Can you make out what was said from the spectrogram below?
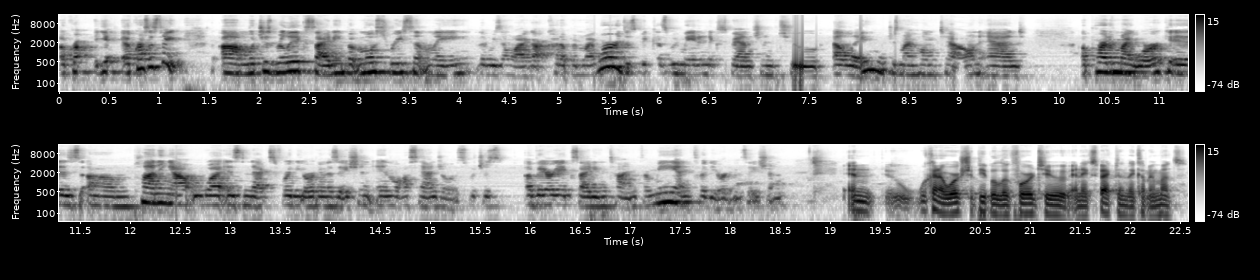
across, yeah, across the state, um, which is really exciting. But most recently, the reason why I got cut up in my words is because we made an expansion to LA, which is my hometown. And a part of my work is um, planning out what is next for the organization in Los Angeles, which is a very exciting time for me and for the organization. And what kind of work should people look forward to and expect in the coming months?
